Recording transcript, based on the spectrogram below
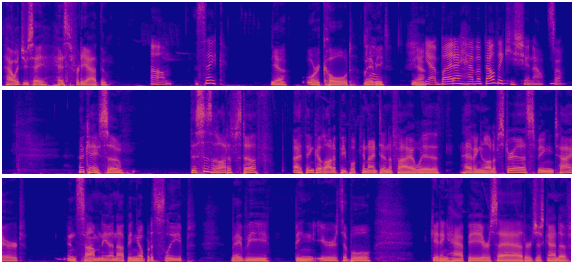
How would you say resfriado? Um, sick, Yeah, or cold, maybe. Yeah. Yeah, but I have a pelvic issue now, so Okay, so this is a lot of stuff. I think a lot of people can identify with having a lot of stress, being tired, insomnia, not being able to sleep, maybe being irritable, getting happy or sad, or just kind of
